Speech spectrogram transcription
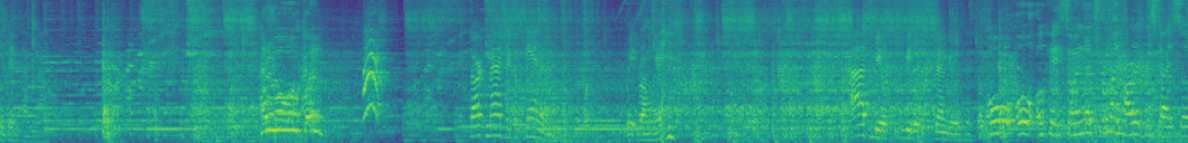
he didn't have a mouth. Hadouken! Dark magic of Ganon. Wait, wrong game. I have to be able to be this to be with it. Oh, oh, okay, so I'm gonna throw my heart at this guy, so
